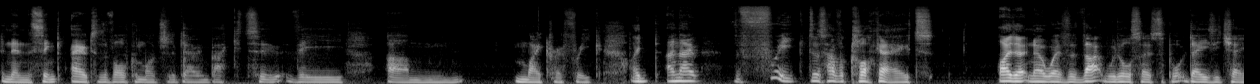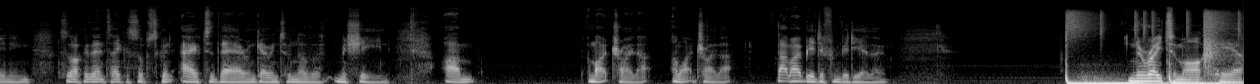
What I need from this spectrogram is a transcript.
and then the sync out of the Volca modular going back to the um, Microfreak. I, and now the Freak does have a clock out I don't know whether that would also support daisy chaining, so I could then take a subsequent out of there and go into another machine. Um, I might try that. I might try that. That might be a different video though. Narrator mark here.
